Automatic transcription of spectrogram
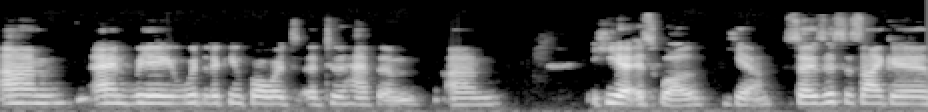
Um, and we were looking forward uh, to have them um, here as well. Yeah. So this is like a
